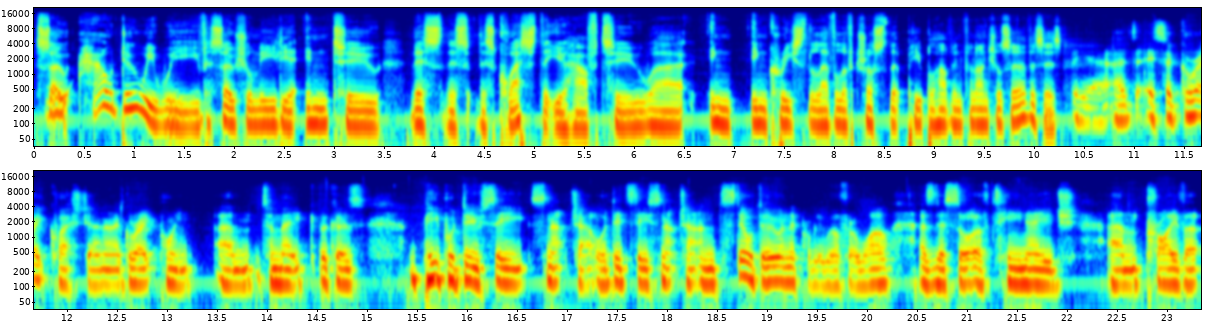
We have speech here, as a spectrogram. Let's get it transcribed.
So, how do we weave social media into this this this quest that you have to uh, in, increase the level of trust that people have in financial services? Yeah, it's a great question and a great point um, to make because people do see Snapchat or did see Snapchat and still do, and they probably will for a while, as this sort of teenage um, private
